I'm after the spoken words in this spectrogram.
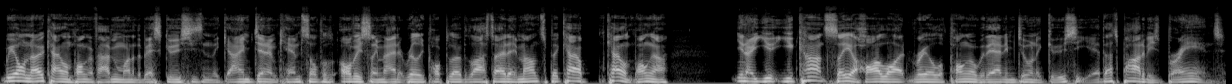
we all know Kalyn Ponga for having one of the best goosies in the game. Denim Kemp's obviously made it really popular over the last eighteen months, but Kalyn Ponga you know, you, you can't see a highlight reel of Ponga without him doing a goosey. Yeah, that's part of his brand.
